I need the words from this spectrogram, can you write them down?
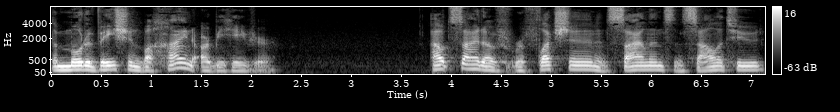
the motivation behind our behavior. Outside of reflection and silence and solitude,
